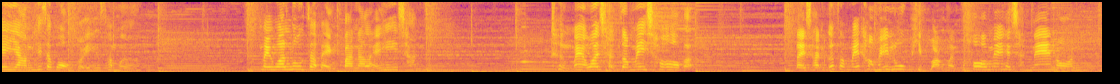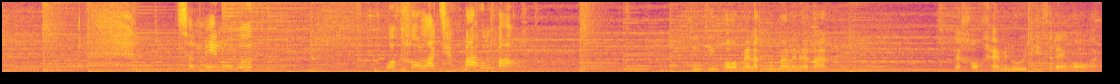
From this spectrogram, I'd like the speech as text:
ยายามที่จะบอกตัวเองเสมอ ไม่ว่าลูกจะแบ่งปันอะไรให้ฉัน ถึงแม้ว่าฉันจะไม่ชอบอะ แต่ฉันก็จะไม่ทำให้ลูกผิดหวังเหมือนพ่อแม่ให้ฉันแน่นอน ฉันไม่รู้ว่า ว่าเขารักฉันบ้างหรือเปล่า จริงๆ พ่อกับแม่รักคุณมากเลยนะตั๊กแต่เขาแค่ไม่รู้วิธีแสดงออกอะ่ะ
